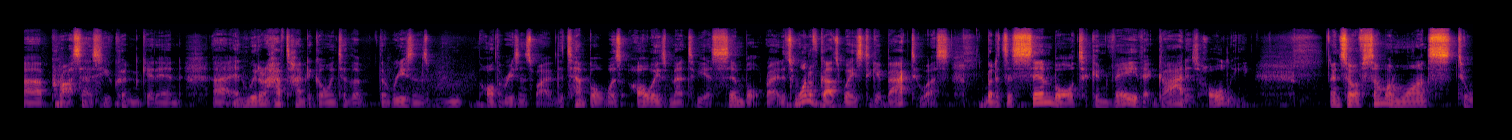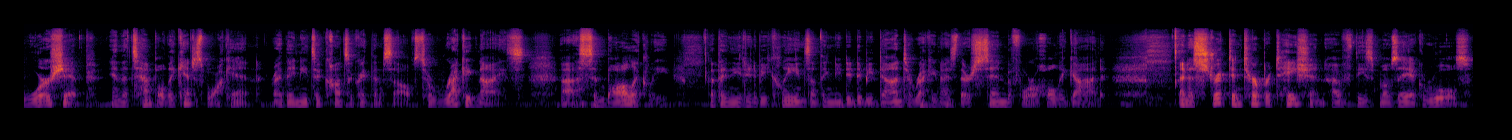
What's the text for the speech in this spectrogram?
uh, process, you couldn't get in. Uh, and we don't have time to go into the the reasons, all the reasons why. The temple was always meant to be a symbol, right? It's one of God's ways to get back to us, but it's a symbol to convey that God is holy. And so if someone wants to worship in the temple, they can't just walk in, right? They need to consecrate themselves to recognize uh, symbolically that they needed to be clean, something needed to be done to recognize their sin before a holy God. And a strict interpretation of these Mosaic rules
